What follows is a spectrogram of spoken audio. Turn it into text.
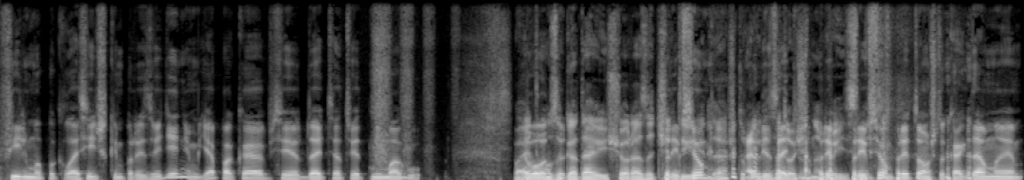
фильмы по классическим произведениям, я пока все дать ответ не могу. Поэтому вот. загадаю еще раза четыре, при всем, да, чтобы обязательно. точно при, при всем при том, что когда мы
